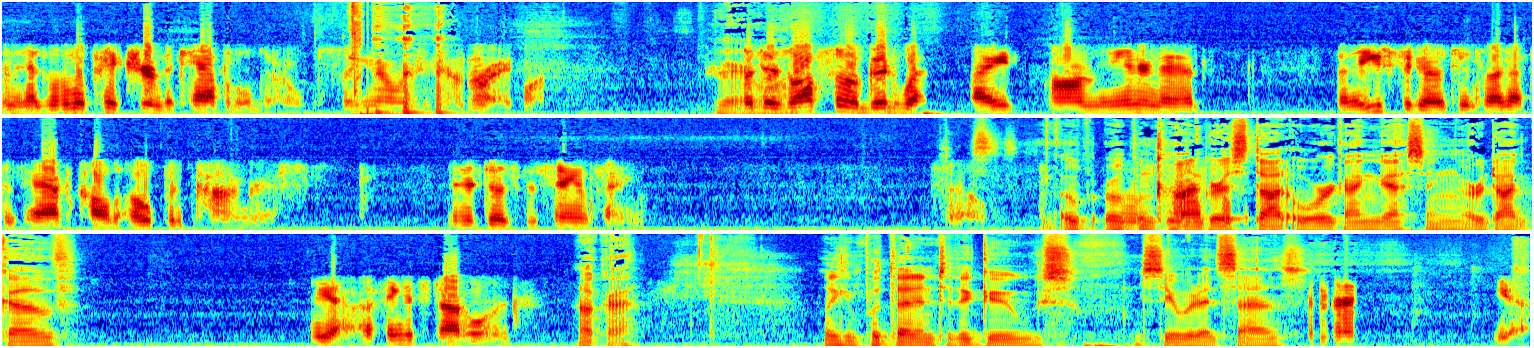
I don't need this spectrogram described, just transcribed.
and it has a little picture of the Capitol dome, so you know if you're on the right one. Very But there's well. also a good website on the internet that I used to go to until I got this app called Open Congress, and it does the same thing. So O- opencongress.org, I'm guessing, or .gov. yeah, I think it's .org. Okay. We can put that into the Googs and see what it says. That, yeah,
